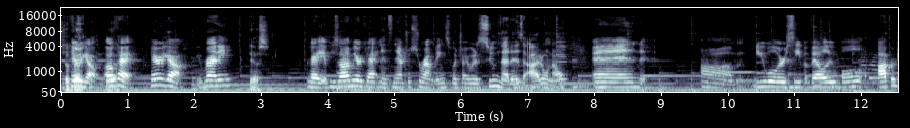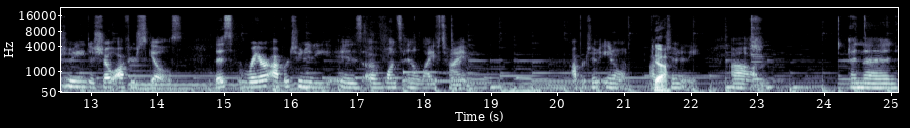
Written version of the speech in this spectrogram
Here we go. Yeah. Okay, here we go. You ready? Yes. Okay, if you saw a meerkat in its natural surroundings, which I would assume that is, I don't know, and um, you will receive a valuable opportunity to show off your skills. This rare opportunity is of once in a lifetime opportunity, you know, Yeah. opportunity. Um, and then,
